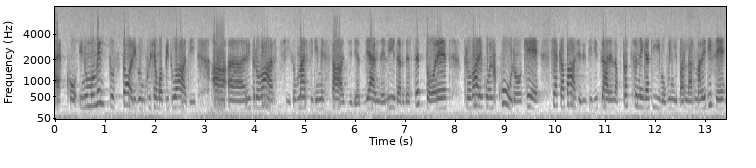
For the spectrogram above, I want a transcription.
Ecco, in un momento storico in cui siamo abituati a eh, ritrovarci sommersi di messaggi di aziende leader del settore, trovare qualcuno che sia capace di utilizzare l'approccio negativo, quindi parlare male di sé,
